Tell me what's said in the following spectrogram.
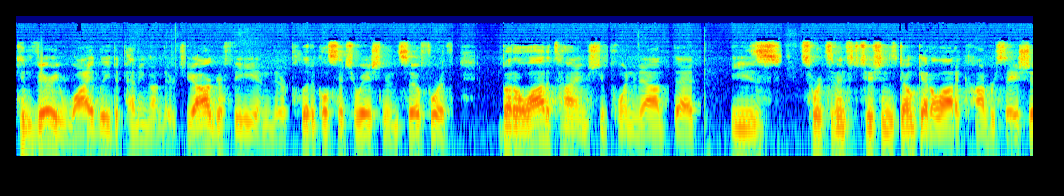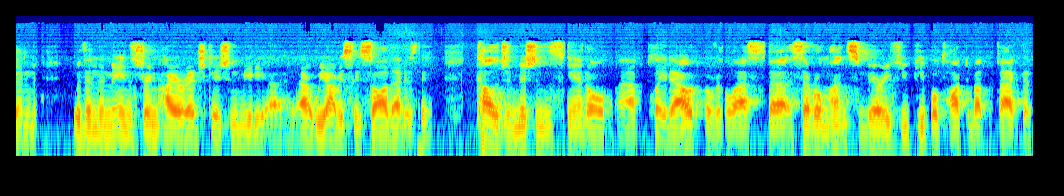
can vary widely depending on their geography and their political situation and so forth. But a lot of times, she pointed out that these sorts of institutions don't get a lot of conversation within the mainstream higher education media. Uh, we obviously saw that as the college admissions scandal uh, played out over the last uh, several months. Very few people talked about the fact that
